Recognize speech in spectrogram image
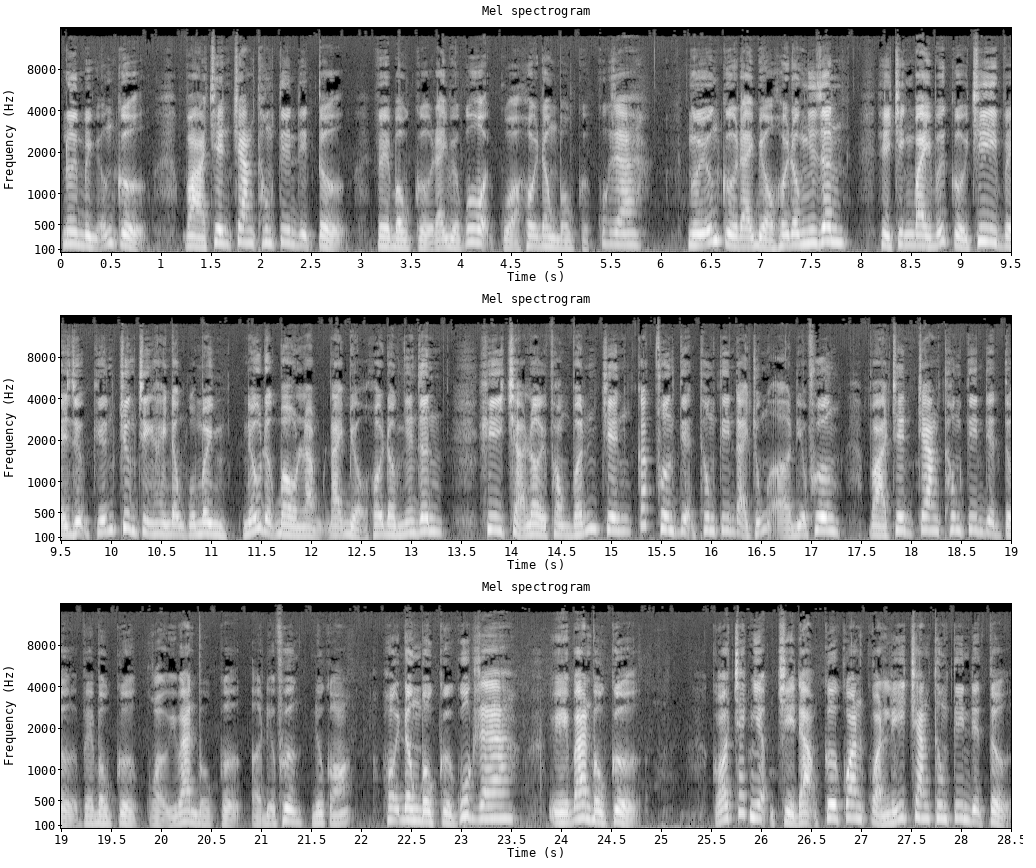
nơi mình ứng cử và trên trang thông tin điện tử về bầu cử đại biểu Quốc hội của Hội đồng bầu cử quốc gia. Người ứng cử đại biểu Hội đồng nhân dân thì trình bày với cử tri về dự kiến chương trình hành động của mình nếu được bầu làm đại biểu Hội đồng Nhân dân khi trả lời phỏng vấn trên các phương tiện thông tin đại chúng ở địa phương và trên trang thông tin điện tử về bầu cử của Ủy ban bầu cử ở địa phương nếu có. Hội đồng bầu cử quốc gia, Ủy ban bầu cử có trách nhiệm chỉ đạo cơ quan quản lý trang thông tin điện tử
